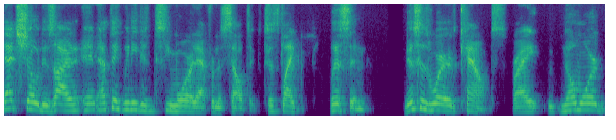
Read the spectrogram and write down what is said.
that show desire. And I think we need to see more of that from the Celtics. Just like, listen, this is where it counts, right? No more.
